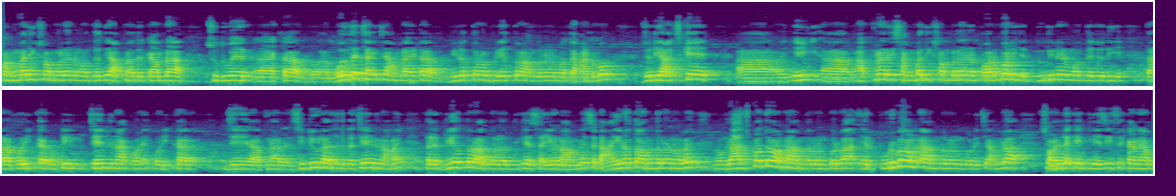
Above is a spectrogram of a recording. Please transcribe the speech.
সাংবাদিক সম্মেলনের মধ্য দিয়ে আপনাদেরকে আমরা শুধু এর একটা বলতে চাই যে আমরা এটা বৃহত্তর বৃহত্তর আন্দোলনের পথে হাঁটবো। যদি আজকে এই আপনার এই সাংবাদিক সম্মেলনের পরপরই যে দুদিনের মধ্যে যদি তারা পরীক্ষার রুটিন চেঞ্জ না করে, পরীক্ষার যে আপনার শিডিউল আছে সেটা চেঞ্জ না হয়, তাহলে বৃহত্তর আন্দোলন দিকে সেইও নামবে। সেটা আইনত আন্দোলন হবে এবং রাজপথেও আমরা আন্দোলন করব। এর পূর্বেও আমরা আন্দোলন করেছি। আমরা সল্টলেকে গিয়েছি, সেখানে আমরা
